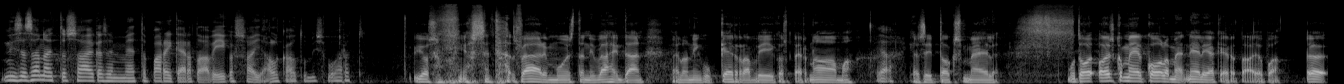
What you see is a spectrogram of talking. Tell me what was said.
Niin sä sanoit tuossa aikaisemmin, että pari kertaa viikossa on jalkautumisvuorot jos, jos sen taas väärin muista, niin vähintään meillä on niinku kerran viikossa per naama. Ja, ja sitten onko meillä, mutta olisiko meillä kolme, neljä kertaa jopa, ö,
